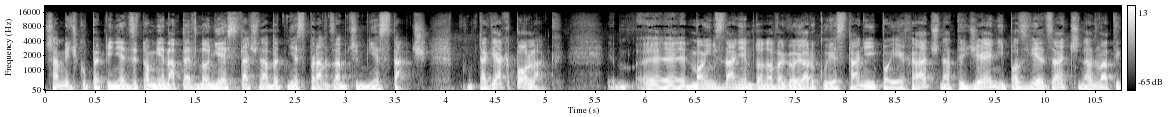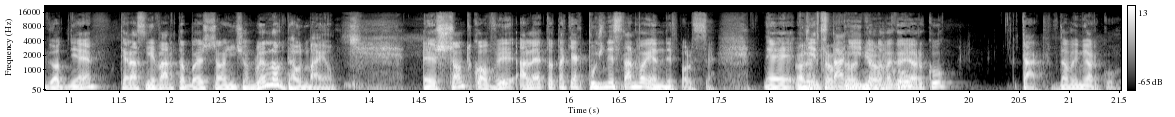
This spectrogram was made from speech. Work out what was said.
trzeba mieć kupę pieniędzy, to mnie na pewno nie stać, nawet nie sprawdzam, czy mnie stać. Tak jak Polak. E, moim zdaniem do Nowego Jorku jest taniej pojechać na tydzień i pozwiedzać, czy na dwa tygodnie. Teraz nie warto, bo jeszcze oni ciągle lockdown mają. E, szczątkowy, ale to tak jak późny stan wojenny w Polsce. E, ale Więc taniej do Nowego Jorku. Tak, w Nowym Jorku.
